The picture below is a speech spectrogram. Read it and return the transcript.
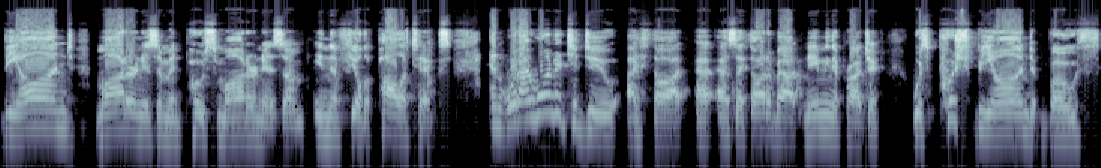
beyond modernism and postmodernism in the field of politics. And what i wanted to do i thought uh, as i thought about naming the project was push beyond both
